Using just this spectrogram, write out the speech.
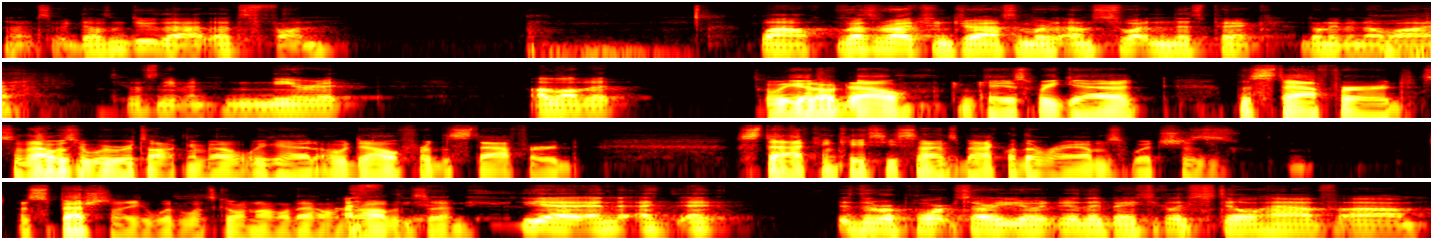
All right, so he doesn't do that. That's fun. Wow, resurrection drafts, and I'm sweating this pick. Don't even know why. He wasn't even near it. I love it. So we get Odell in case we get the Stafford. So that was who we were talking about. We get Odell for the Stafford stack in case he signs back with the Rams, which is especially with what's going on with Allen I- Robinson. Yeah, and, and, and the reports are you know, you know they basically still have um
